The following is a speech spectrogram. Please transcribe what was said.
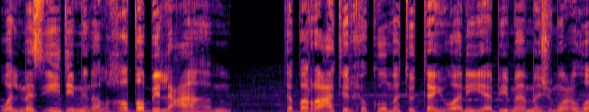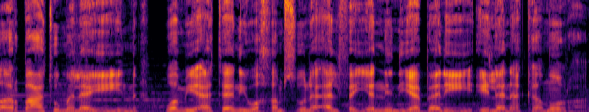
والمزيد من الغضب العام تبرعت الحكومة التايوانية بما مجموعه أربعة ملايين ومئتان وخمسون ألف ين ياباني إلى ناكامورا.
